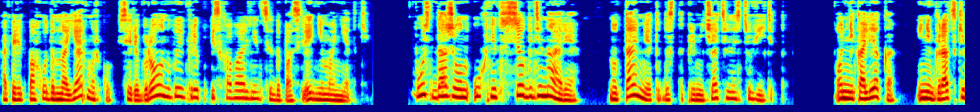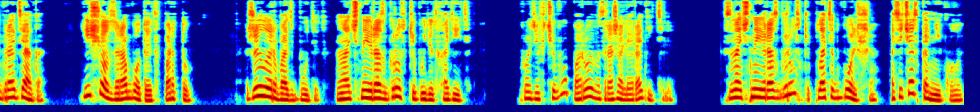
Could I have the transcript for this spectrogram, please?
а перед походом на ярмарку серебро он выгреб из ховальницы до последней монетки. Пусть даже он ухнет все до динария, но Тайми эту достопримечательность увидит. Он не калека и не градский бродяга, еще заработает в порту. Жилы рвать будет, на ночные разгрузки будет ходить. Против чего порой возражали родители. За ночные разгрузки платят больше, а сейчас каникулы.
